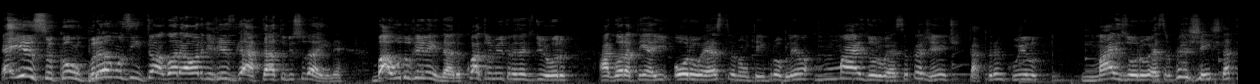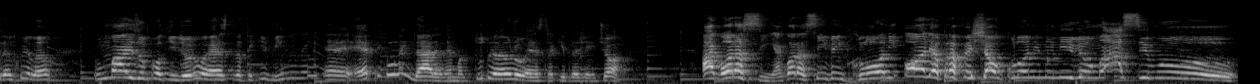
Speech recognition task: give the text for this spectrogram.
É isso, compramos então, agora é a hora de resgatar tudo isso daí, né? Baú do Rei Lendário, 4.300 de ouro. Agora tem aí ouro extra, não tem problema. Mais ouro extra pra gente, tá tranquilo. Mais ouro extra pra gente, tá tranquilão. Mais um pouquinho de ouro extra, tem que vir, né? É épica ou lendária, né, mano? Tudo é ouro extra aqui pra gente, ó. Agora sim, agora sim vem clone. Olha, pra fechar o clone no nível máximo.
